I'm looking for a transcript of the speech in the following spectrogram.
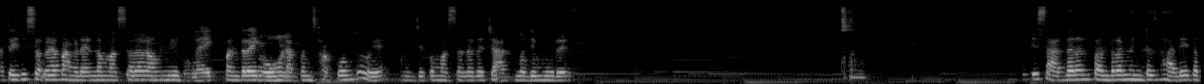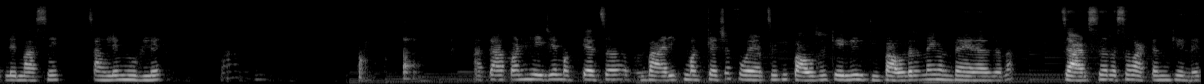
आता इथे सगळ्या बांगड्यांना मसाला लावून घेतला. एक पंधरा एक मिनिट आपण झाकून ठेवूया. म्हणजे तो मसाला त्याच्या आतमध्ये मुरेल इथे साधारण पंधरा मिनिटं झालेत आपले मासे चांगले मुरले आता आपण हे जे मक्याचं बारीक मक्याच्या पोळ्याचं ही पावडर केली होती. पावडर नाही म्हणता येणार त्याला. जाडसर असं वाटण केलंय.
